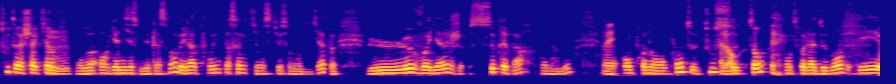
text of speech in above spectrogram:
tout à chacun, mmh. on doit organiser son déplacement, mais là pour une personne qui est en situation de handicap, le voyage se prépare en amont en prenant en compte tout ce temps entre la demande et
